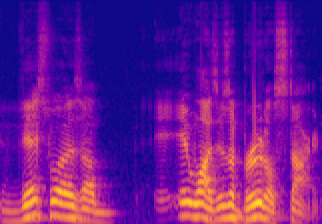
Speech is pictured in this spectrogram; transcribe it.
this was a it was it was a brutal start.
